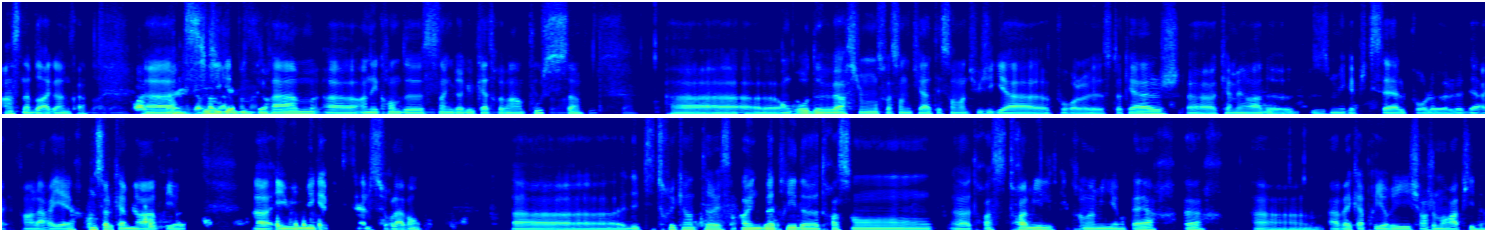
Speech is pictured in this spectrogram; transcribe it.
un Snapdragon quoi. 6 Go de RAM, un écran de 5,81 pouces. Euh, en gros, deux versions 64 et 128 Go pour le stockage, euh, caméra de 12 mégapixels pour le, l'arrière, une seule caméra a priori, euh, et 8 mégapixels sur l'avant. des petits trucs intéressants. une batterie de 300, 3080 mAh, avec a priori chargement rapide.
